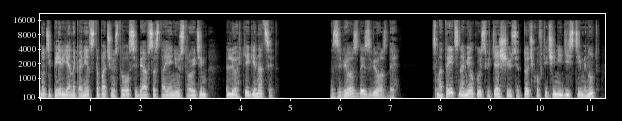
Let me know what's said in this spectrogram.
Но теперь я наконец-то почувствовал себя в состоянии устроить им легкий геноцид. Звезды, звезды. Смотреть на мелкую светящуюся точку в течение 10 минут –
